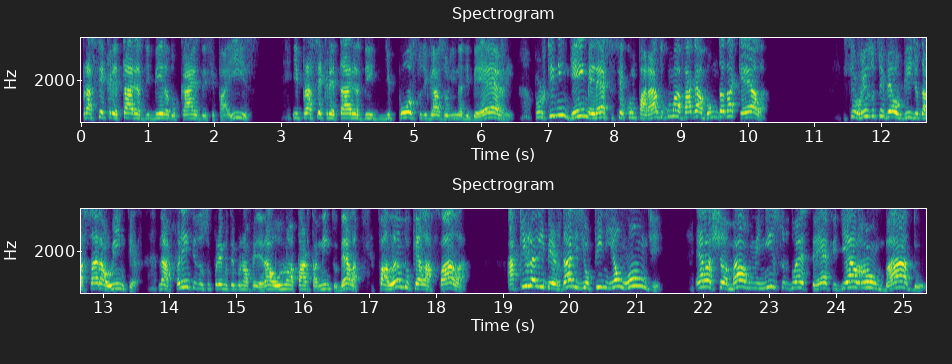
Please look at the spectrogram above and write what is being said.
para secretárias de beira do cais desse país e para secretárias de, de posto de gasolina de BR, porque ninguém merece ser comparado com uma vagabunda daquela. Se o Riso tiver o vídeo da Sarah Winter na frente do Supremo Tribunal Federal ou no apartamento dela, falando o que ela fala, aquilo é liberdade de opinião onde? Ela chamar o ministro do STF de arrombado,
